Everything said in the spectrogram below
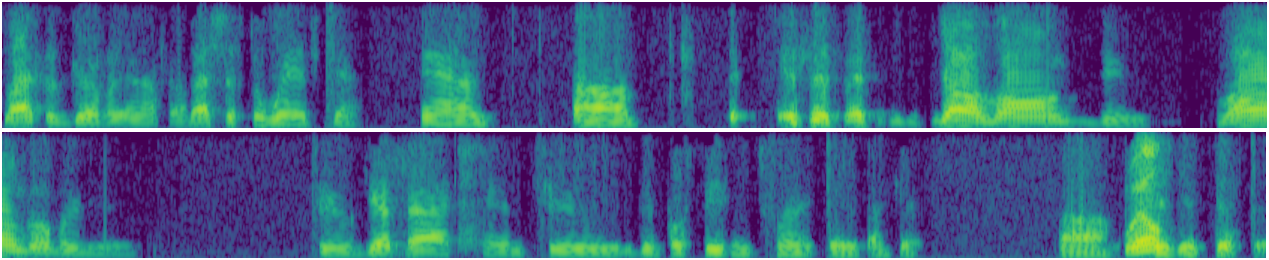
life is good for the NFL. That's just the way it's been. And it- it's just it's, y'all long due, long overdue to get back into the postseason swing phase, I guess. Uh, Well- it, it just is.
